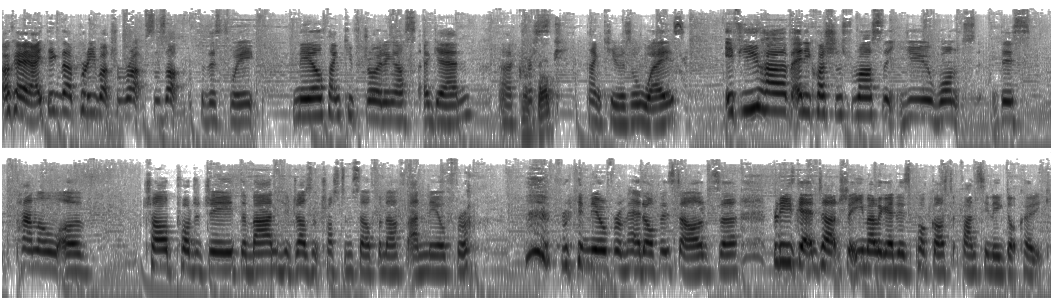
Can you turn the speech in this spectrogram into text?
Okay, I think that pretty much wraps us up for this week. Neil, thank you for joining us again. Uh, Chris, no thank you as always. If you have any questions from us that you want this panel of child prodigy, the man who doesn't trust himself enough, and Neil from Neil from head office to answer, please get in touch. The email again is podcast at fantasyleague.co.uk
